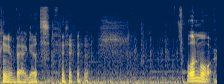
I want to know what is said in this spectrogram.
Baguettes. one more.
